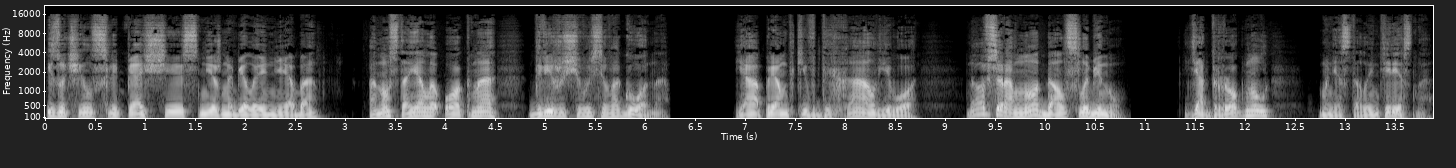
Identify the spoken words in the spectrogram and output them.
Изучил слепящее снежно-белое небо. Оно стояло у окна движущегося вагона. Я прям-таки вдыхал его, но все равно дал слабину. Я дрогнул мне стало интересно.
